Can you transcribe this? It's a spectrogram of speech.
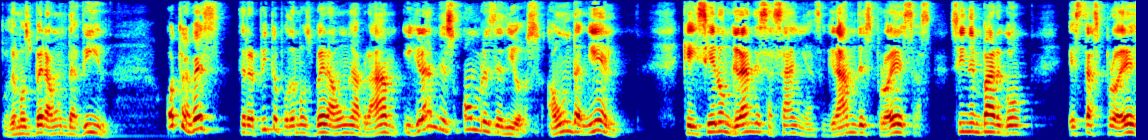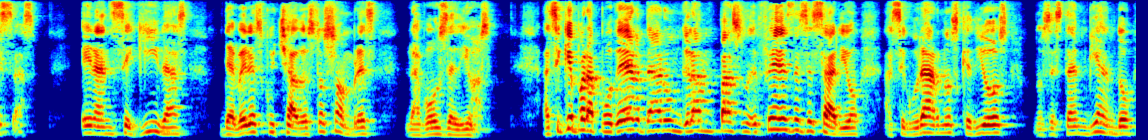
podemos ver a un David. Otra vez, te repito, podemos ver a un Abraham y grandes hombres de Dios, a un Daniel, que hicieron grandes hazañas, grandes proezas. Sin embargo, estas proezas eran seguidas de haber escuchado estos hombres la voz de Dios. Así que para poder dar un gran paso de fe es necesario asegurarnos que Dios nos está enviando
